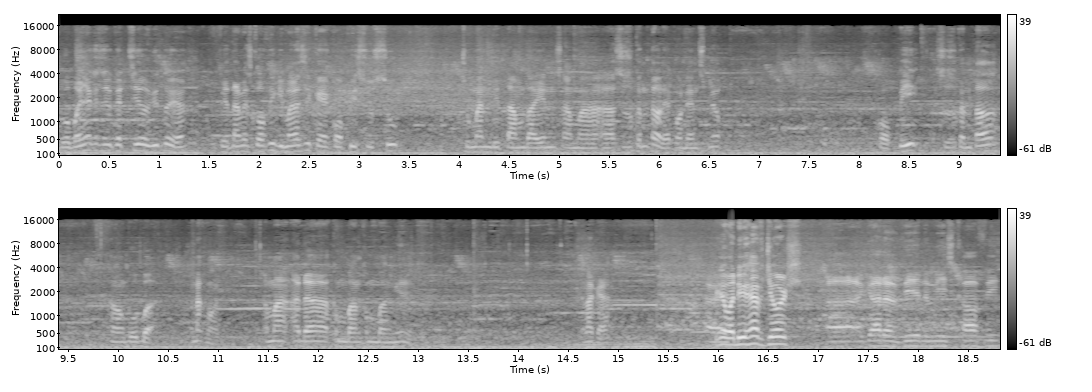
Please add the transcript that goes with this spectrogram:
Bobanya kecil-kecil gitu ya. Vietnamese coffee gimana sih kayak kopi susu cuman ditambahin sama eh, susu kental ya condensed milk. Kopi, susu kental sama boba. Enak banget. Sama ada kembang-kembangnya itu. Enak ya? Okay, what do you have, George? Uh, I got a Vietnamese coffee,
